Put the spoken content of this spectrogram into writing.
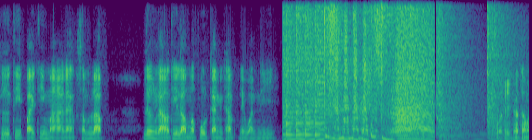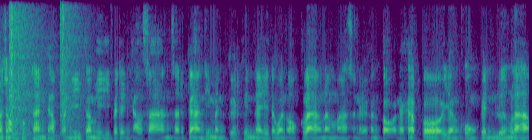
คือที่ไปที่มานะครับสำหรับเรื่องราวที่เรามาพูดกันครับในวันนี้ วัสดีครับท่านผู้ชมทุกท่านครับ วันนี้ก็มีประเด็นข่าวสารสถานการณ์ที่มันเกิดขึ้นในตะวันออกกลางนำมาเสนอกันต่อนะครับ ก็ยังคงเป็นเรื่องราว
